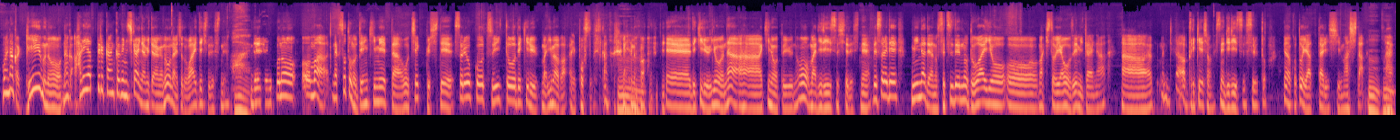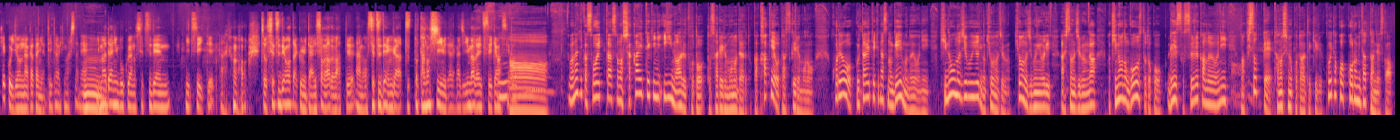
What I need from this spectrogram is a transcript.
これなんかゲームの、なんかあれやってる感覚に近いなみたいなのが脳内にちょっと湧いてきてですね。はい。で、この、まあ、なんか外の電気メーターをチェックして、それをこうツイートできる、まあ今はあれポストですか、うん。えーできるようなあー機能というのを、まあ、リリースしてですね、で、それでみんなであの節電の度合いを、おまあ、競い合おうぜみたいなあーアプリケーションをですね、リリースするというようなことをやったりしました。うんうんはい、結構いろんな方にやっていただきましたね。うんいまだに僕、あの、節電について、あの、ちょっと節電オタクみたいにその後なって、あの、節電がずっと楽しいみたいな感じで、いまだに続いてますけど。ああ。何かそういったその社会的に意義のあることとされるものであるとか、家計を助けるもの、これを具体的なそのゲームのように、昨日の自分よりも今日の自分、今日の自分より明日の自分が、まあ昨日のゴーストとこう、レースをするかのように、まあ、競って楽しむことができる、こういった試みだったんですか？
